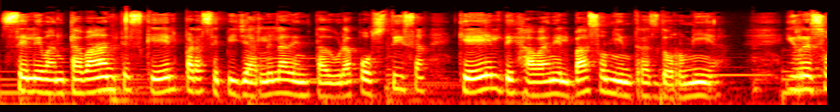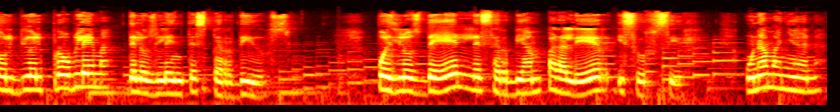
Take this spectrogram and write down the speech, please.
se levantaba antes que él para cepillarle la dentadura postiza que él dejaba en el vaso mientras dormía y resolvió el problema de los lentes perdidos, pues los de él le servían para leer y surcir. Una mañana,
